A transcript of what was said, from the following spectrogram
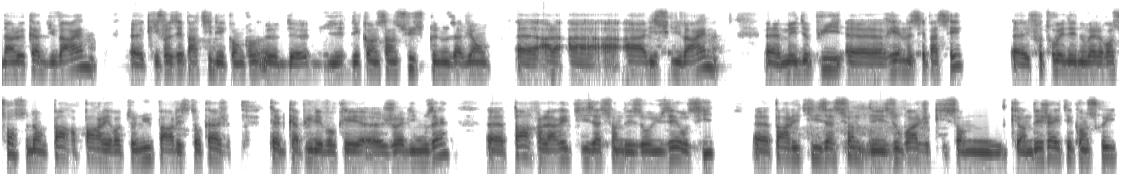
dans le cadre du Varenne, qui faisait partie des, des consensus que nous avions à, à, à l'issue du Varenne. mais depuis, rien ne s'est passé. Euh, il faut trouver des nouvelles ressources, donc par, les retenues, par les stockages, tels qu'a pu l'évoquer euh, Joël Limousin, euh, par la réutilisation des eaux usées aussi, par l'utilisation des ouvrages qui, sont, qui ont déjà été construits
